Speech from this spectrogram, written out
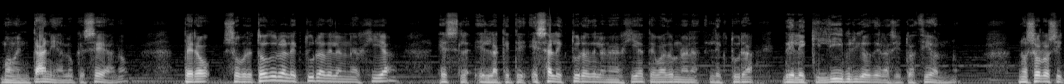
momentánea, lo que sea, ¿no? Pero sobre todo la lectura de la energía es la que esa lectura de la energía te va a dar una lectura del equilibrio de la situación, ¿no? No solo si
